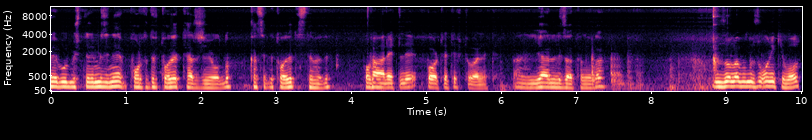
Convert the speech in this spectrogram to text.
Ve bu müşterimiz yine portatif tuvalet tercihi oldu. Kasetli tuvalet istemedi. Taharetli portatif tuvalet. yani yerli zaten o da. Buzdolabımız 12 volt.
